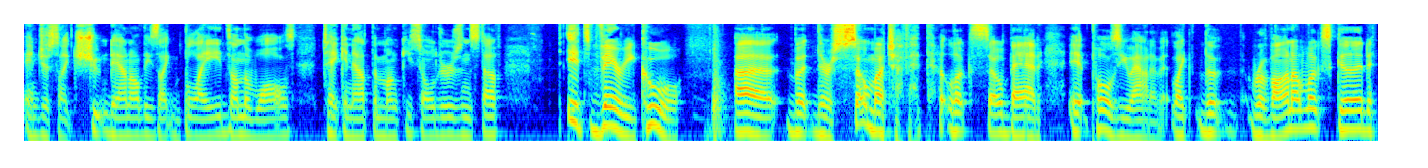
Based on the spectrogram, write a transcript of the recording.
and just like shooting down all these like blades on the walls, taking out the monkey soldiers and stuff. It's very cool. Uh, but there's so much of it that looks so bad, it pulls you out of it. Like the Ravana looks good.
